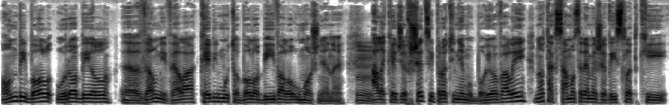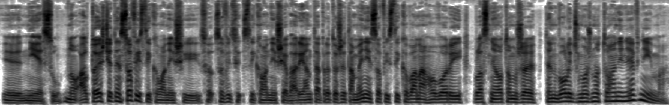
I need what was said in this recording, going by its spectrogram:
On by bol urobil e, veľmi veľa, keby mu to bolo bývalo umožnené. Hmm. Ale keďže všetci proti nemu bojovali, no tak samozrejme, že výsledky e, nie sú. No ale to je ešte ten sofistikovanejší, sofistikovanejšia varianta, pretože tá menej sofistikovaná hovorí vlastne o tom, že ten volič možno to ani nevníma.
